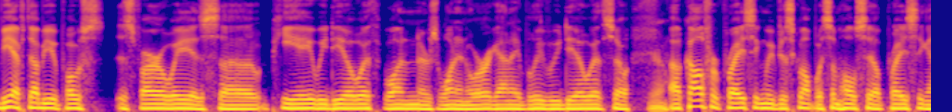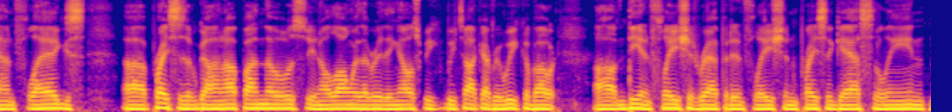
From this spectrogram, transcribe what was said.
VFW posts as far away as uh, PA. We deal with one. There's one in Oregon, I believe, we deal with. So, yeah. uh, call for pricing. We've just come up with some wholesale pricing on flags. Uh, prices have gone up on those. You know, along with everything else, we we talk every week about um, the inflation, rapid inflation, price of gasoline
